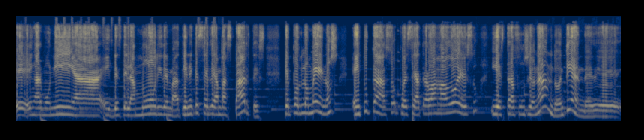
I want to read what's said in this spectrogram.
eh, en armonía, eh, desde el amor y demás, tiene que ser de ambas partes. Que por lo menos en tu caso, pues se ha trabajado eso y está funcionando, ¿entiendes? De-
